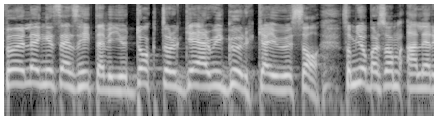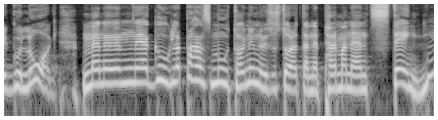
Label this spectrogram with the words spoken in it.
För länge sedan så hittade vi ju Dr. Gary Gurka i USA som jobbar som allergolog. Men eh, när jag googlar på hans mottagning nu så står det att den är permanent stängd. No!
